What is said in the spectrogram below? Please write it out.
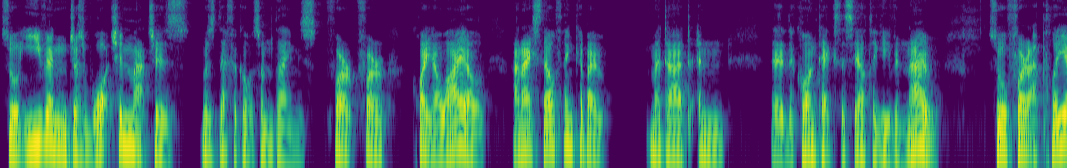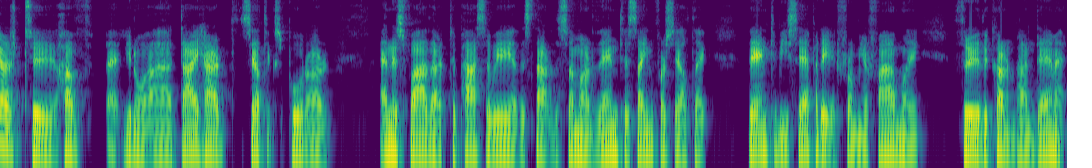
So even just watching matches was difficult sometimes for for quite a while. And I still think about my dad in uh, the context of Celtic even now. So for a player to have, uh, you know, a diehard Celtic supporter and his father to pass away at the start of the summer, then to sign for Celtic, then to be separated from your family through the current pandemic,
